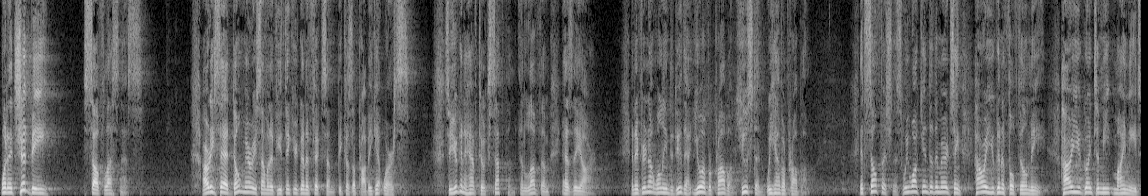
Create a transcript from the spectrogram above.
When it should be selflessness. I already said, don't marry someone if you think you're going to fix them because they'll probably get worse. So you're going to have to accept them and love them as they are. And if you're not willing to do that, you have a problem. Houston, we have a problem. It's selfishness. We walk into the marriage saying, How are you going to fulfill me? How are you going to meet my needs?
